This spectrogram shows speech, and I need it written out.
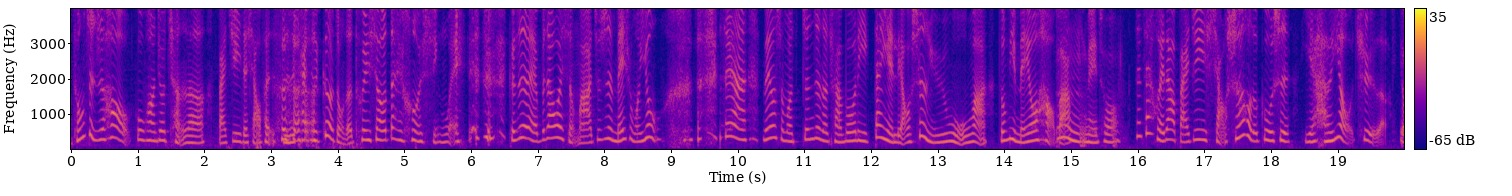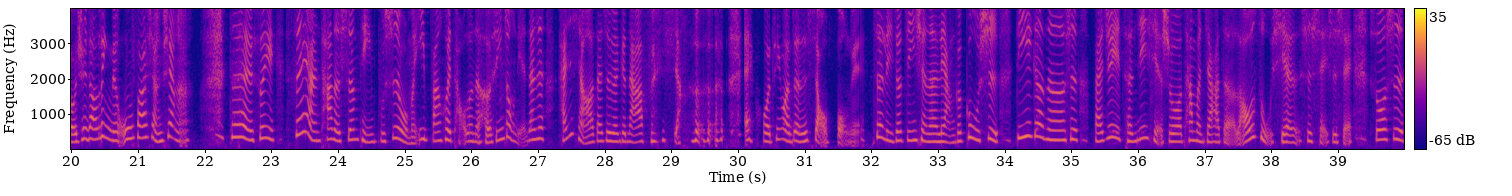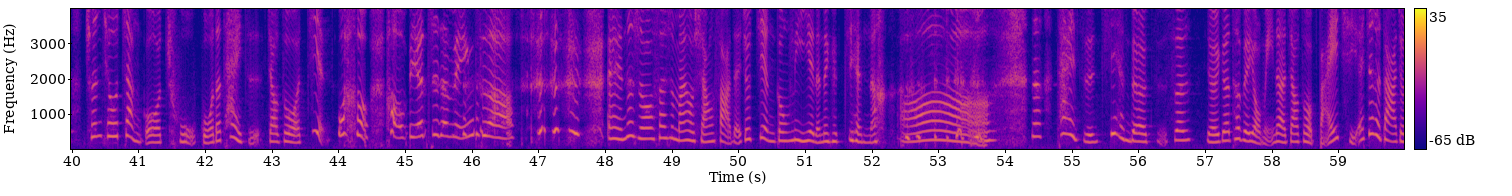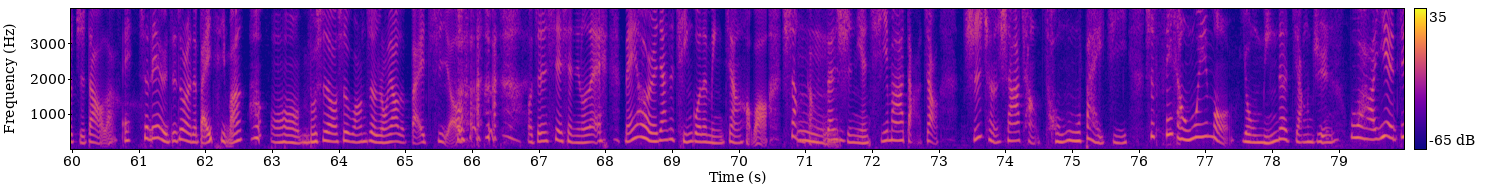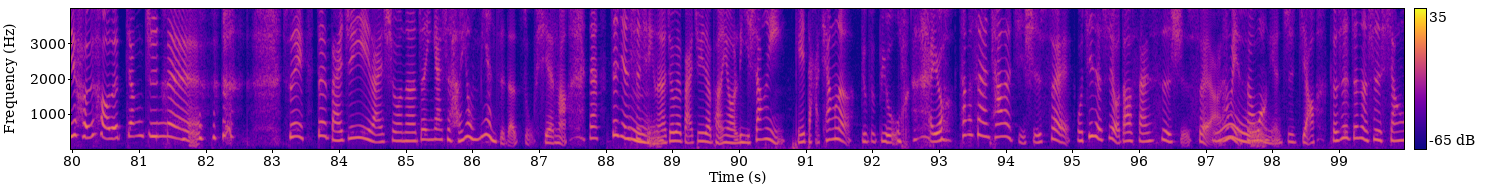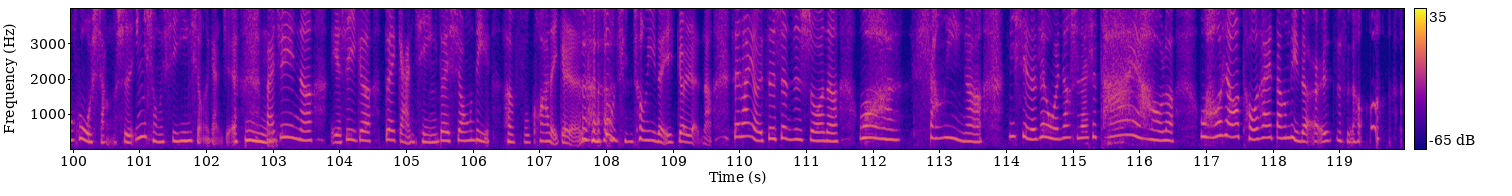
从此之后，顾况就成了白居易的小粉丝，开始各种的推销带货行为。可是也不知道为什么啊，就是没什么用。虽然没有什么真正的传播力，但也聊胜于无嘛，总比没有好吧？嗯，没错，那再回到白居易小时候的故事，也很有趣了。有趣到令人无法想象啊。对，所以虽然他的生平不是我们一般会讨论的核心重点，但是还是想要在这边跟大家分享。哎、我听完真的是笑疯哎。这里就精选了两个故事。第一个呢是白居易曾经写说他们家的老祖先是谁是谁，说是春秋战国楚国的太子，叫做建。哇，好别致的名字啊！哎，那时候算是蛮有想法的，就建功立业的那个建呐、啊，那太子建的子孙有一个特别有名的，叫做白起。哎，这个大家就知道了。哎，是《恋与制作人》的白起吗？哦，不是哦，是王者荣耀的白起哦。我真谢谢您嘞，没有人家是秦国的名将，好不好？上岗嗯三十年，骑马打仗，驰骋沙场，从无败绩，是非常威猛有名的将军。哇，业绩很好的将军呢。所以对白居易来说呢，这应该是很有面子的祖先嘛。那这件事情呢，就被白居易的朋友李商隐给打枪了。biu biu biu。哎呦，他们虽然差了几十岁，我记得是有到三四十岁啊，哦他们也算忘年之交。可是真的是相互赏识，英雄惜英雄的感觉。嗯白居易呢，也是一个对感情、对兄弟很浮夸的一个人，很重 情重义的一个人呐、所以他有一次甚至说呢：“哇，商隐啊，你写的这个文章实在是太好了，我好想要投胎当你的儿子哦。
